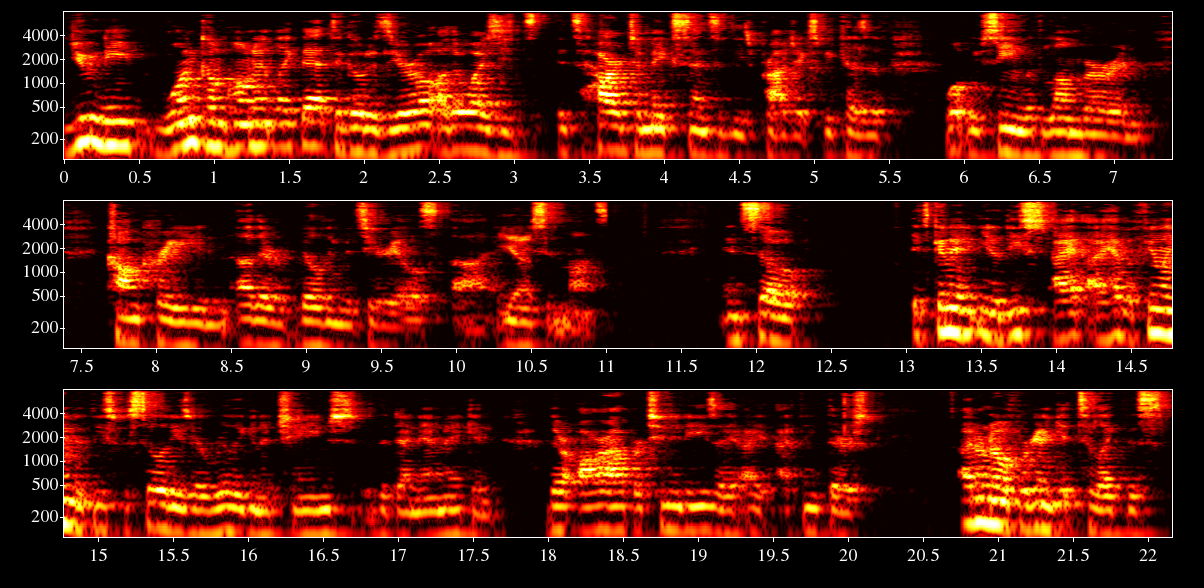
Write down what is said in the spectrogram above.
you need one component like that to go to zero. Otherwise, it's, it's hard to make sense of these projects because of what we've seen with lumber and concrete and other building materials uh, in recent months. And so it's going to, you know, these, I, I, have a feeling that these facilities are really going to change the dynamic and there are opportunities. I, I, I think there's, I don't know if we're going to get to like this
